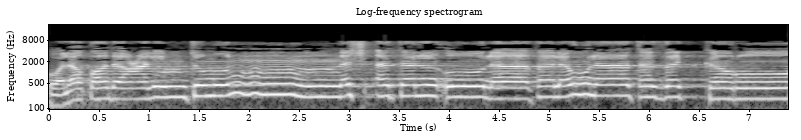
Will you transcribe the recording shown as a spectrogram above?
ولقد علمتم النشأة الأولى فلولا تذكرون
